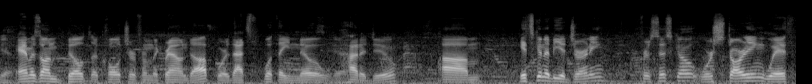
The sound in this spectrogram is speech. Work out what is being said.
Yeah. Amazon built a culture from the ground up where that's what they know yeah. how to do. Um, it's going to be a journey for Cisco. We're starting with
